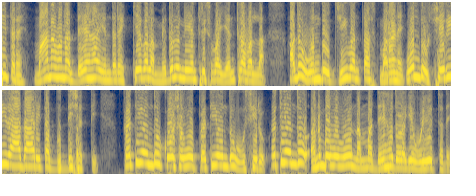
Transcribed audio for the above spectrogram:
ಸ್ನೇಹಿತರೆ, ಮಾನವನ ದೇಹ ಎಂದರೆ ಕೇವಲ ಮೆದುಳು ನಿಯಂತ್ರಿಸುವ ಯಂತ್ರವಲ್ಲ, ಅದು ಒಂದು ಜೀವಂತ ಸ್ಮರಣೆ, ಒಂದು ಶರೀರಾಧಾರಿತ ಬುದ್ಧಿಶಕ್ತಿ. ಪ್ರತಿಯೊಂದು ಕೋಶವು ಪ್ರತಿಯೊಂದು ಉಸಿರು, ಪ್ರತಿಯೊಂದು ಅನುಭವವೂ ನಮ್ಮ ದೇಹದೊಳಗೆ ಉಳಿಯುತ್ತದೆ.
